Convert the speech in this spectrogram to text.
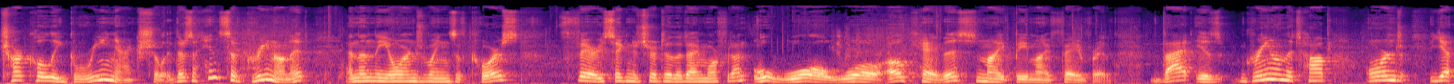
charcoaly green actually. There's a hint of green on it, and then the orange wings, of course. very signature to the Dimorphodon. Oh, whoa, whoa. Okay, this might be my favorite. That is green on the top, orange, yeah,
